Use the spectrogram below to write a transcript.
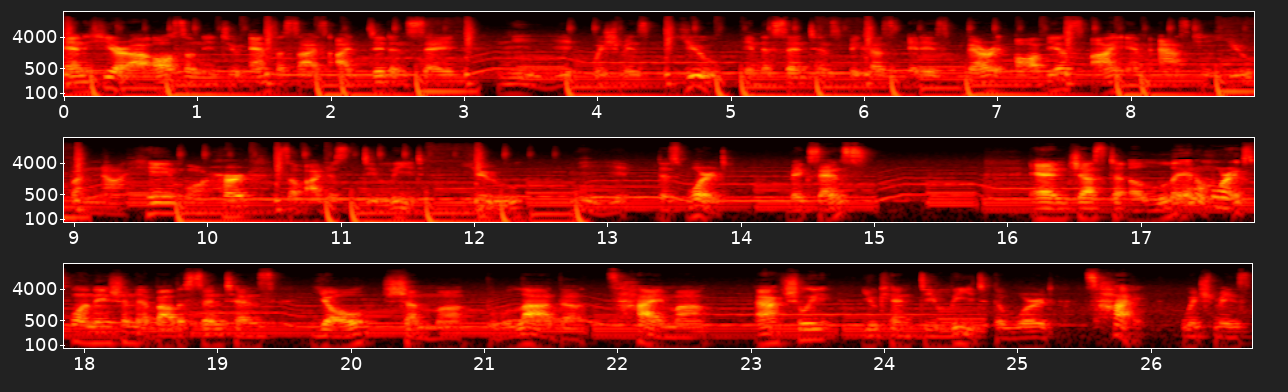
And here I also need to emphasize I didn't say 你, which means you in the sentence because it is very obvious I am asking you but not him or her, so I just delete you, 你, this word. Make sense? And just a little more explanation about the sentence 有什么不辣的菜吗? Actually, you can delete the word 菜, which means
